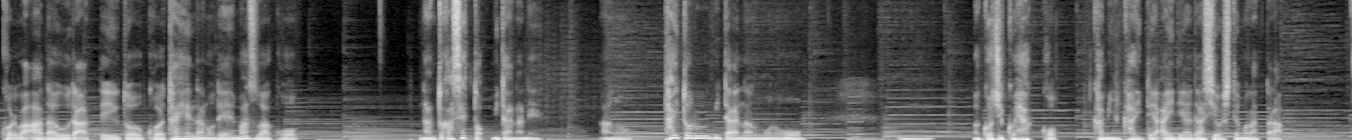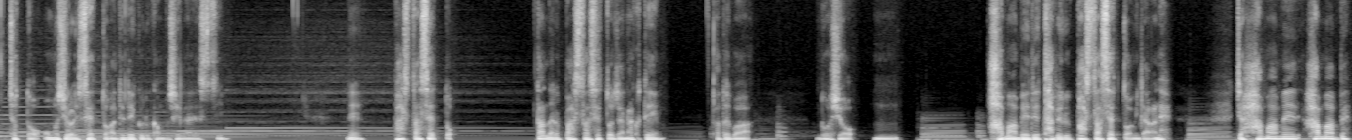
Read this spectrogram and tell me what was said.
これはあだうだって言うと、これ大変なので、まずはこう、なんとかセットみたいなね、あの、タイトルみたいなものを、まあ、50個100個紙に書いてアイデア出しをしてもらったら、ちょっと面白いセットが出てくるかもしれないですし、ね、パスタセット。単なるパスタセットじゃなくて、例えば、どうしよう。うん。浜辺で食べるパスタセットみたいなね。じゃあ、浜辺、浜辺、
